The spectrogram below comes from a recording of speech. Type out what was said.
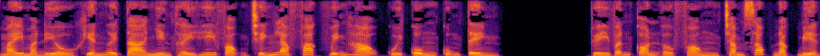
May mà điều khiến người ta nhìn thấy hy vọng chính là Phác Vĩnh Hạo cuối cùng cũng tỉnh. Tuy vẫn còn ở phòng chăm sóc đặc biệt,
